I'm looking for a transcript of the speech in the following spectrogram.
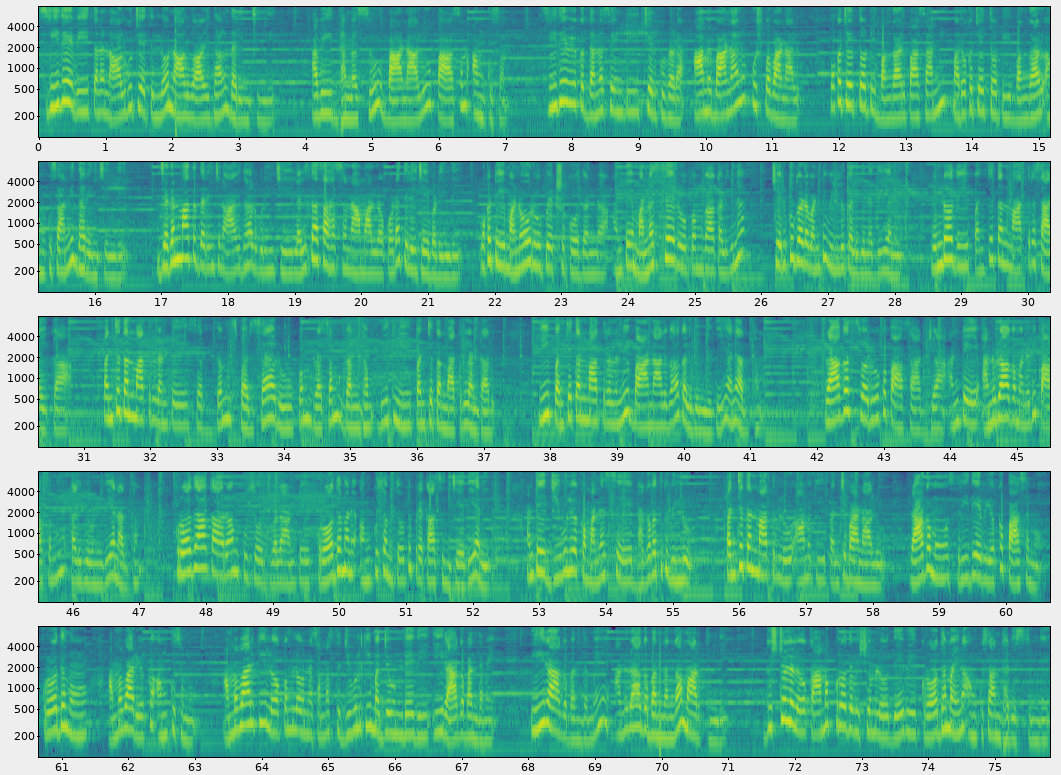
శ్రీదేవి తన నాలుగు చేతుల్లో నాలుగు ఆయుధాలను ధరించింది. అవి ధనస్సు బాణాలు పాసం అంకుశం. శ్రీదేవి యొక్క ధనస్సు ఏంటి చెరుకుగడ. ఆమె బాణాలు పుష్ప బాణాలు ఒక చేత్తోటి బంగారు పాసాన్ని మరొక చేత్తోటి బంగారు అంకుశాన్ని ధరించింది. జగన్మాత ధరించిన ఆయుధాల గురించి లలితా సహస్రనామాల్లో కూడా తెలియజేయబడింది ఒకటి మనోరూపేక్ష కోదండ అంటే మనస్సే రూపంగా కలిగిన చెరుకుగడ వంటి విల్లు కలిగినది అని. రెండోది పంచతన్మాత్ర సాయిక. పంచతన్మాత్రలు అంటే శబ్దం స్పర్శ రూపం రసం గంధం వీటిని పంచతన్మాత్రలు అంటారు. ఈ పంచతన్మాత్రలని బాణాలుగా కలిగింది అని అర్థం. రాగస్వరూప పాసాఢ్య అంటే అనురాగమనడి పాసం కలిగి ఉంది అని అర్థం. క్రోధాకారం కుశోజ్వల అంటే క్రోధం అనే అంకుశంతో ప్రకాశించేది అని. అంటే జీవుల యొక్క మనస్సే భగవతికి విల్లు. పంచతన్మాత్రలు ఆమెకి పంచబాణాలు. రాగము శ్రీదేవి యొక్క పాసము క్రోధము అమ్మవారి యొక్క అంకుశము. అమ్మవారికి లోకంలో ఉన్న సమస్త జీవులకి మధ్య ఉండేది ఈ రాగబంధమే. ఈ రాగబంధమే అనురాగబంధంగా మారుతుంది. దుష్టులలో కామక్రోధ విషయంలో దేవి క్రోధమైన అంకుశాన్ని ధరిస్తుంది.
